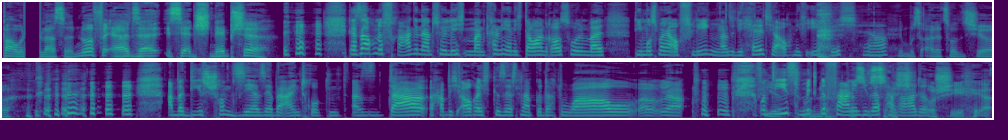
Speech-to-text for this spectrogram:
bauen lasse. Nur für er ist ja ein Schnäppchen. das ist auch eine Frage natürlich. Man kann die ja nicht dauernd rausholen, weil die muss man ja auch pflegen. Also die hält ja auch nicht ewig. Ja. Die muss alle 20 Jahre. Aber die ist schon sehr, sehr beeindruckend. Also da habe ich auch echt gesessen und habe gedacht, wow, äh, ja. Und die ist Tonne. mitgefahren das in dieser Parade. Oschi, ja.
